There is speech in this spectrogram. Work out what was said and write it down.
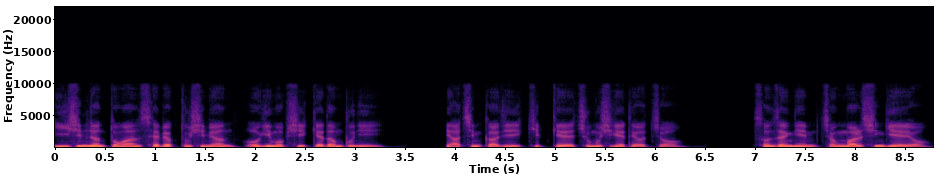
20년 동안 새벽 2시면 어김없이 깨던 분이 아침까지 깊게 주무시게 되었죠. 선생님, 정말 신기해요.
